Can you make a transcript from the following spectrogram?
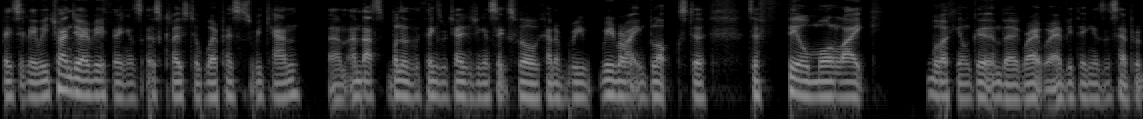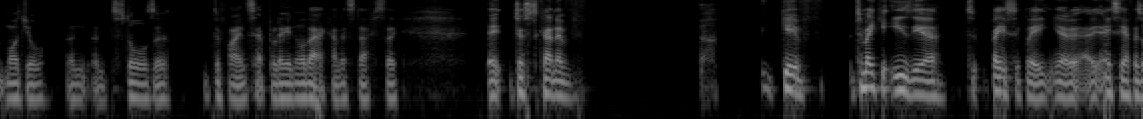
Basically, we try and do everything as, as close to WordPress as we can. Um, and that's one of the things we're changing in 6.4, kind of re- rewriting blocks to to feel more like working on Gutenberg, right, where everything is a separate module and, and stores are defined separately and all that kind of stuff. So it just kind of give to make it easier to basically, you know, ACF has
